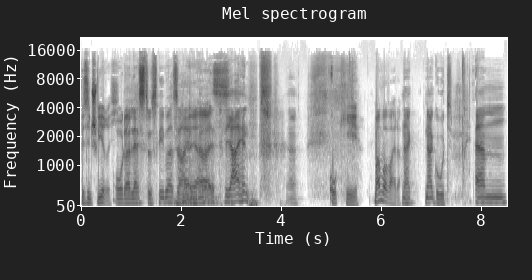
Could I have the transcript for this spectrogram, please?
Bisschen schwierig. Oder lässt du es lieber sein? ja, es, ja. ja. Okay. Machen wir weiter. Na, na gut. Ähm,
